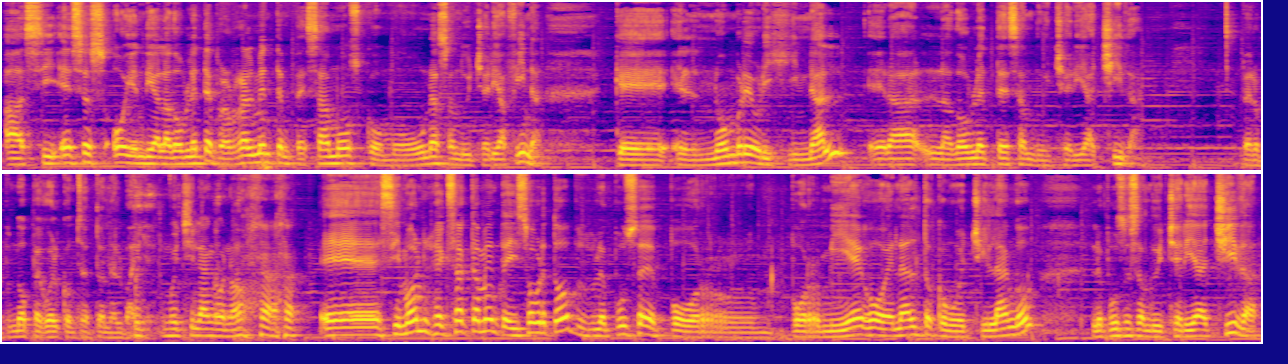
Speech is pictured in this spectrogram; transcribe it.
así, eso es hoy en día la doble T, pero realmente empezamos como una sanduichería fina, que el nombre original era la doble T sanduichería chida. Pero pues no pegó el concepto en el valle. Muy, chilango, ¿no? Eh, Simón, exactamente. Y sobre todo, pues le puse por, por mi ego en alto como chilango, le puse sanduichería chida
